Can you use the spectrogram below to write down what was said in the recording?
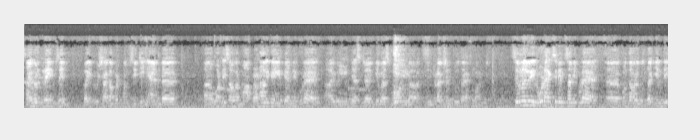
Cyber crime in white Visakhapatnam city and uh, is our మా ప్రణాళిక ఏంటి అని కూడా I will just give a small introduction to that part similarly road accidents అని కూడా కొంతవరకు తగ్గింది.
